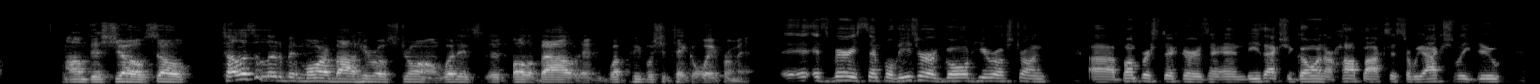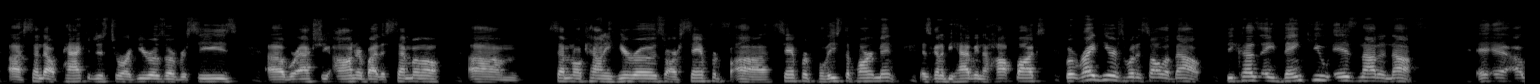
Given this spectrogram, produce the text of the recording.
um, this show. So, tell us a little bit more about Heroes Strong. What is it all about, and what people should take away from it? It's very simple. These are our gold Heroes Strong uh, bumper stickers, and these actually go on our hot boxes. So we actually do uh, send out packages to our heroes overseas. Uh, we're actually honored by the Seminole um, Seminole County Heroes. Our Sanford uh, Sanford Police Department is going to be having a hot box. But right here is what it's all about. Because a thank you is not enough.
